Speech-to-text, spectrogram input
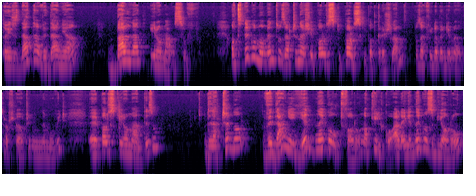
To jest data wydania ballad i romansów. Od tego momentu zaczyna się polski, polski podkreślam, bo za chwilę będziemy troszkę o czym innym mówić, e, polski romantyzm. Dlaczego wydanie jednego utworu, no kilku, ale jednego zbioru,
